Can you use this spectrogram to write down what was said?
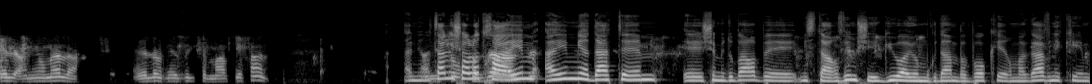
אלו, אני אומר לך, אלו נזק של אף אחד. אני אני רוצה שוב לשאול אותך, האם, זה. האם ידעתם אה, שמדובר במסתערבים שהגיעו היום מוקדם בבוקר, מג"בניקים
